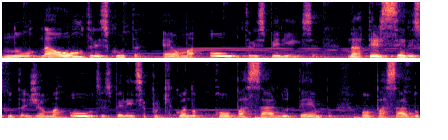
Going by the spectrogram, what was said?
No, na outra escuta é uma outra experiência. Na terceira escuta já é uma outra experiência, porque quando com o passar do tempo, com o passar do,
